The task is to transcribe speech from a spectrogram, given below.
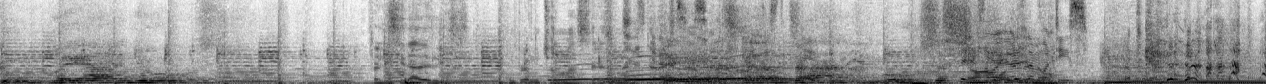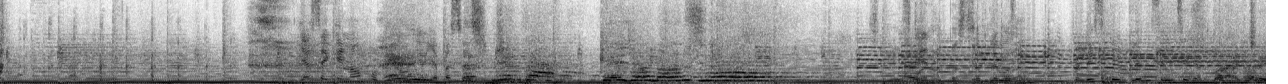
cumpleaños. Felicidades, Liz. Cumple muchos más. Eres una Cantamos No, eres de no. Motis. Ya sé que no, porque obvio ya pasó. Despierta, que ya. A ver. Soplémosle. Feliz cumple, dice un cigarro para se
